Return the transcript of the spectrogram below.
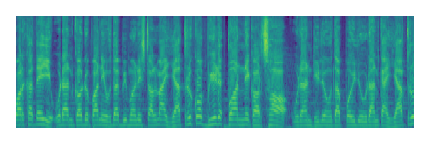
पर्खदै उडान गर्नुपर्ने हुँदा विमानस्थलमा यात्रुको भिड बन्ने गर्छ। उडान ढिलो हुँदा पहिलो उडानका यात्रु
